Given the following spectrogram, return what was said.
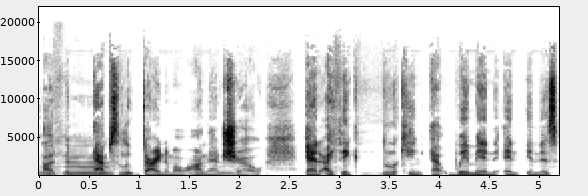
a, mm-hmm. an absolute dynamo on mm-hmm. that show. And I think looking at women and in this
